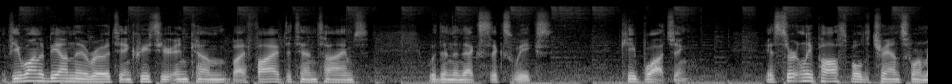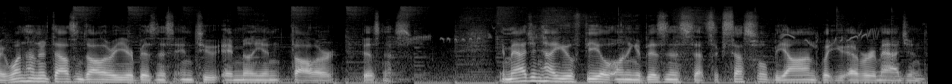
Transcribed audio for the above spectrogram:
If you want to be on the road to increase your income by five to 10 times within the next six weeks, keep watching. It's certainly possible to transform a $100,000 a year business into a million dollar business. Imagine how you'll feel owning a business that's successful beyond what you ever imagined.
